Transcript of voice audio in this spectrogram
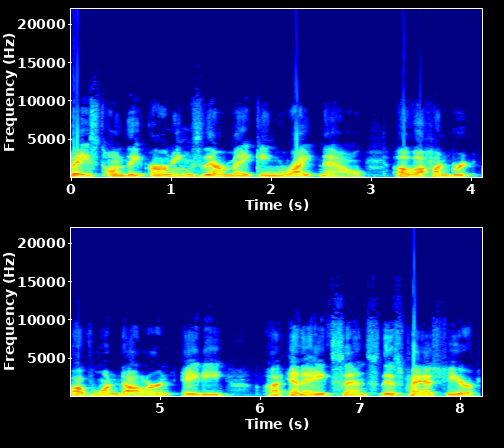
based on the earnings they're making right now of a hundred of one dollar and eighty uh, and eight cents this past year,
